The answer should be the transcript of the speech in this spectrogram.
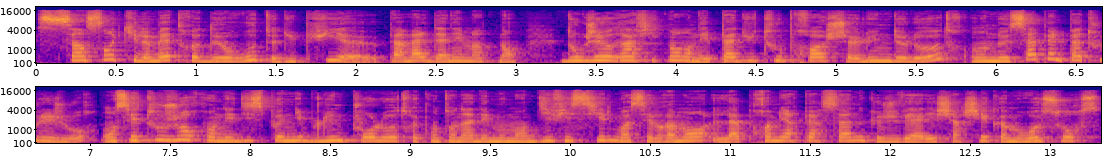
500 km de route depuis euh, pas mal d'années maintenant. Donc géographiquement, on n'est pas du tout proche l'une de l'autre, on ne s'appelle pas tous les jours, on sait toujours qu'on est disponible l'une pour l'autre quand on a des moments difficiles. Moi, c'est vraiment la première personne que je vais aller chercher comme ressource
